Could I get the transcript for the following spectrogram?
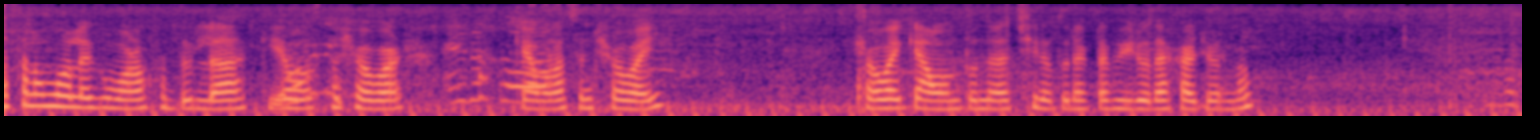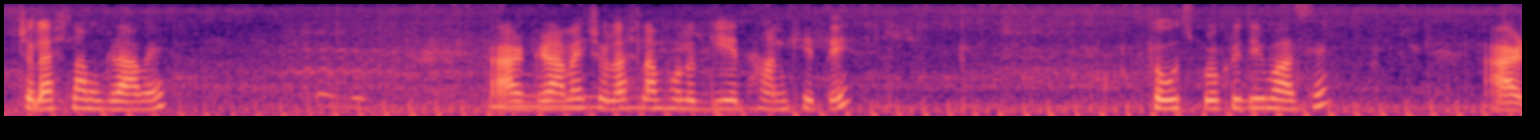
আসসালামু আলাইকুম রহমতুল্লাহ কী অবস্থা সবার? কেমন আছেন সবাই? সবাইকে আমন্ত্রণ জানাচ্ছি নতুন একটা ভিডিও দেখার জন্য। চলে আসলাম গ্রামে। আর গ্রামে চলে আসলাম হলো গিয়ে ধান খেতে, সবুজ প্রকৃতির মাঝে। আর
